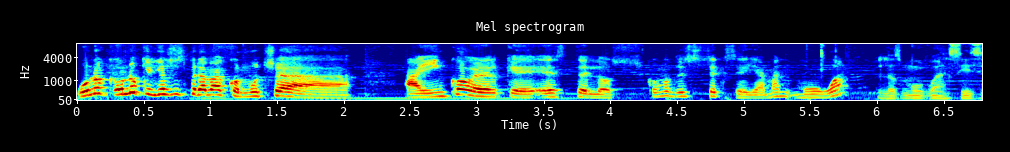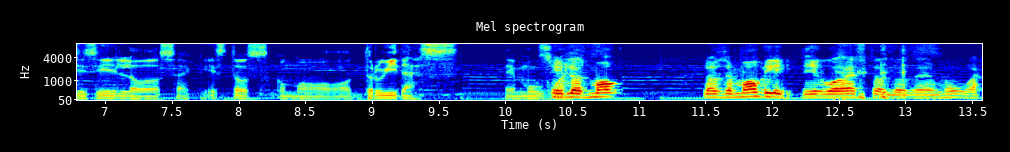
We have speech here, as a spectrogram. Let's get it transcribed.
Uno, uno que yo sí esperaba con mucha a Inco era el que es de los, ¿cómo dice que se llaman? ¿Muwa? Los Muwa, sí, sí, sí, los, estos como druidas de Muwa. Sí, los, los de Mowgli, digo estos, los de Muwa.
